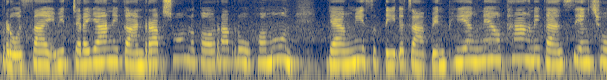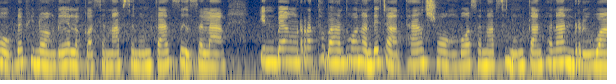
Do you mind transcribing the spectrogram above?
โปรดใส่วิจารณญาณในการรับชมแล้วก็รับรู้ข้อมูล อย่างมีสติดจ้าเป็นเพียงแนวทางในการเสี่ยงโชคด้อพี่น้องเด้อแล้วก็สนับสนุนการสื่อสลาก กินแบ่งรัฐบาลเท่านั้นได้จากทางช่องบสนับสนุนการพนันหรือว่า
